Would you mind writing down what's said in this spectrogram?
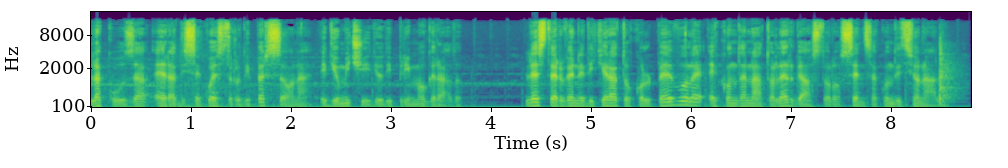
L'accusa era di sequestro di persona e di omicidio di primo grado. Lester venne dichiarato colpevole e condannato all'ergastolo senza condizionale.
